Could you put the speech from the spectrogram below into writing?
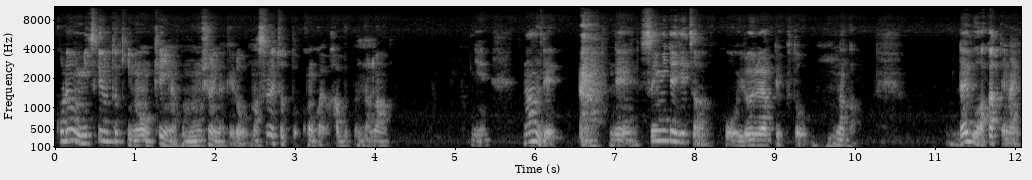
これを見つけるときの経緯なんかも面白いんだけど、まあそれはちょっと今回は省くんだが、で、なんで、で、睡眠って実はこういろいろやっていくと、ー、なんか、だいぶ分かってない。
